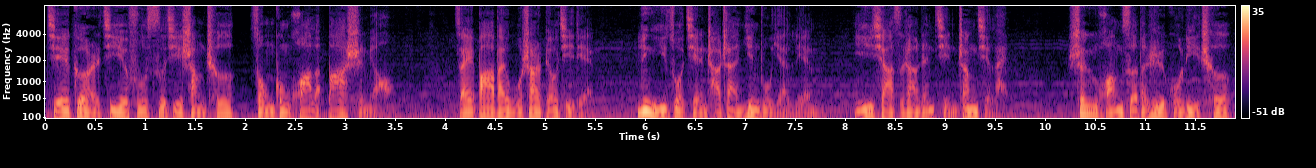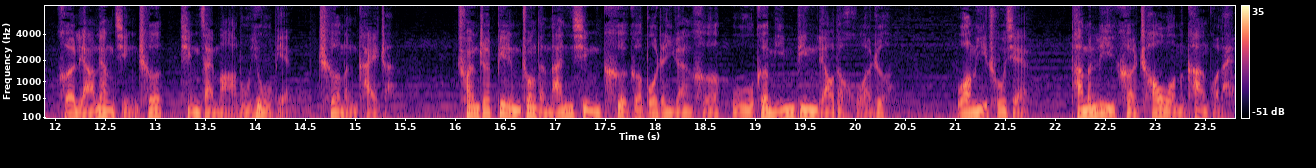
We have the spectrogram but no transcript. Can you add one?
接戈尔基耶夫斯基上车总共花了八十秒，在八百五十二标记点。另一座检查站映入眼帘，一下子让人紧张起来。深黄色的日古力车和两辆警车停在马路右边，车门开着。穿着便装的男性克格勃人员和五个民兵聊得火热。我们一出现，他们立刻朝我们看过来。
